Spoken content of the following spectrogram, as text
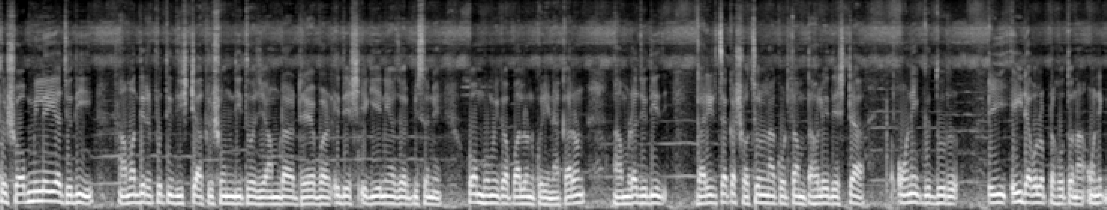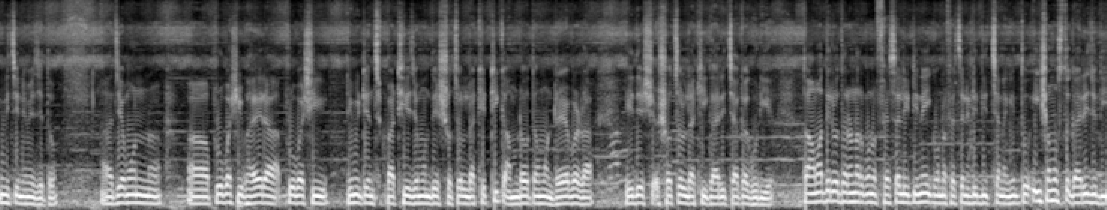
তো সব মিলাইয়া যদি আমাদের প্রতি দৃষ্টি আকর্ষণ দিত যে আমরা ড্রাইভার এদেশ এগিয়ে নিয়ে যাওয়ার পিছনে কম ভূমিকা পালন করি না, কারণ আমরা যদি গাড়ির চাকা সচল না করতাম, তাহলে দেশটা অনেক দূর এই এই ডেভেলপটা হতো না, অনেক নিচে নেমে যেত। যেমন প্রবাসী ভাইয়েরা, প্রবাসী রেমিটেন্স পাঠিয়ে যেমন দেশ সচল রাখে, ঠিক আমরাও তেমন ড্রাইভাররা এই দেশ সচল রাখি গাড়ির চাকা ঘুরিয়ে। তো আমাদেরও ধারণার কোনো ফ্যাসিলিটি নেই, কোনো ফ্যাসিলিটি দিচ্ছে না। কিন্তু এই সমস্ত গাড়ি যদি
